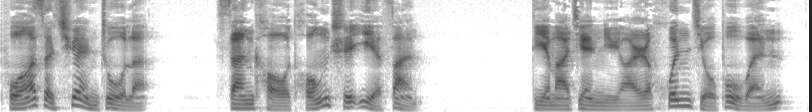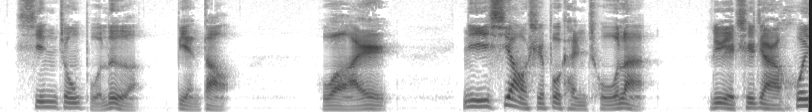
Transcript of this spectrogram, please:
婆子劝住了，三口同吃夜饭。爹妈见女儿昏酒不闻，心中不乐，便道：“我儿，你孝是不肯除了，略吃点荤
